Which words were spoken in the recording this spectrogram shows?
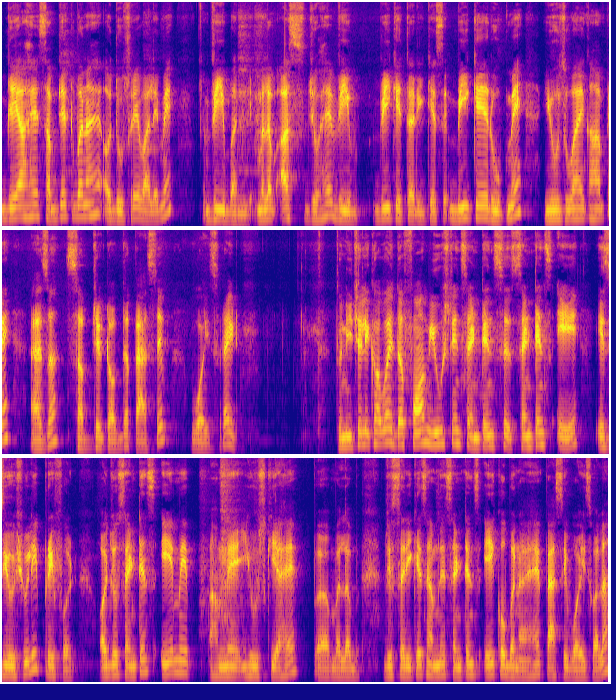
गया है सब्जेक्ट बना है, और दूसरे वाले में वी बन गया। मतलब अस जो है वी वी के तरीके से बी के रूप में यूज़ हुआ है कहाँ पे? As a subject of the passive voice right तो नीचे लिखा हुआ है the form use in sentence sentence A is usually preferred और जो सेंटेंस ए में हमने यूज़ किया है मतलब जिस तरीके से हमने सेंटेंस ए को बनाया है पैसिव वॉइस वाला,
